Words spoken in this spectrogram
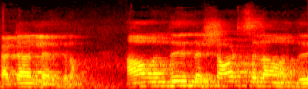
கட்டாரில் இருக்கிறான். அவன் வந்து இந்த ஷார்ட்ஸ் எல்லாம் வந்து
